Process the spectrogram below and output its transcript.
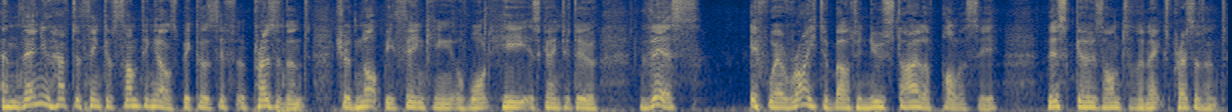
and then you have to think of something else because if the president should not be thinking of what he is going to do, this, if we're right about a new style of policy, this goes on to the next president.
